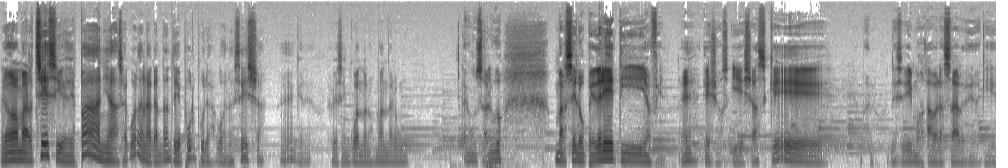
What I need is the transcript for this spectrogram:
Leonor Marchesi desde España, ¿se acuerdan la cantante de Púrpura? Bueno, es ella, eh, que vez en cuando nos manda algún, algún saludo. Marcelo Pedretti, en fin, ¿eh? ellos y ellas que, bueno, decidimos abrazar desde aquí,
